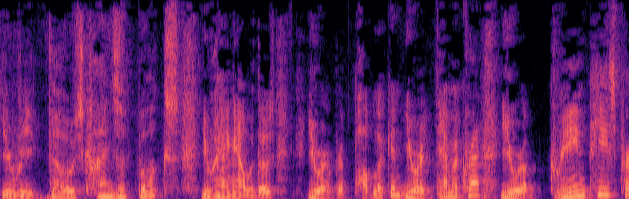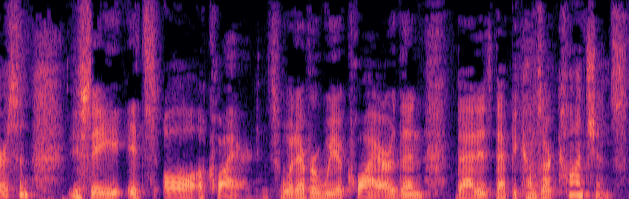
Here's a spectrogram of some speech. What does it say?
You read those kinds of books. You hang out with those. You're a Republican. You're a Democrat. You're a Greenpeace person. You see, it's all acquired. It's whatever we acquire, then that is, that becomes our conscience.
